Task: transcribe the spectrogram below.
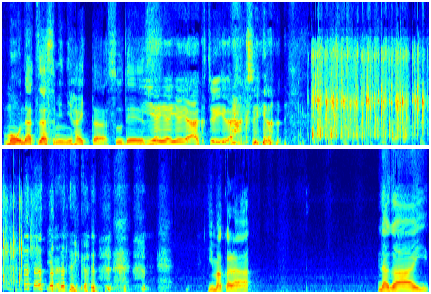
もう夏休みに入った数です。いやいやいやいやアクチュアルアクチュいらないいらないか。ら今から長い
